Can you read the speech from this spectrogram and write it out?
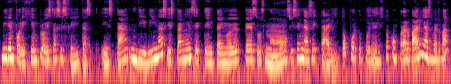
Miren, por ejemplo, estas esferitas están divinas y están en 79 pesos. No, sí se me hace carito porque pues necesito comprar varias, ¿verdad?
